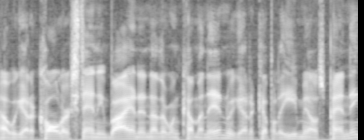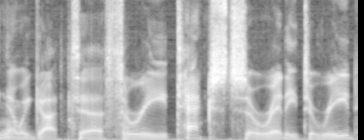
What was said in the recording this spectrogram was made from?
Uh, we got a caller standing by and another one coming in. We got a couple of emails pending, and we got uh, three texts ready to read.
